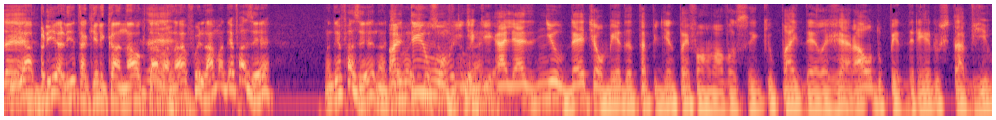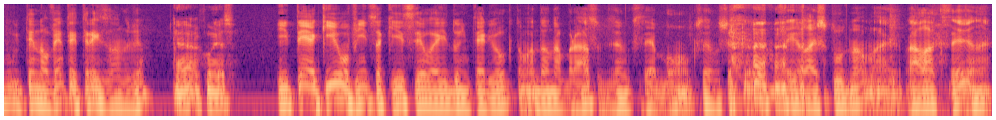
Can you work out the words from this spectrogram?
é. e abri ali tá, aquele canal que estava é. lá, eu fui lá, mandei fazer. Mandei fazer, né? Olha, tem um ouvinte aqui, aliás, Nildete Almeida está pedindo para informar você que o pai dela, Geraldo Pedreiro, está vivo e tem 93 anos, viu? É, conheço. E tem aqui ouvintes aqui seu aí do interior que estão mandando abraço, dizendo que você é bom, que você não sei o que. Não sei lá isso tudo, não, mas a lá que seja, né?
